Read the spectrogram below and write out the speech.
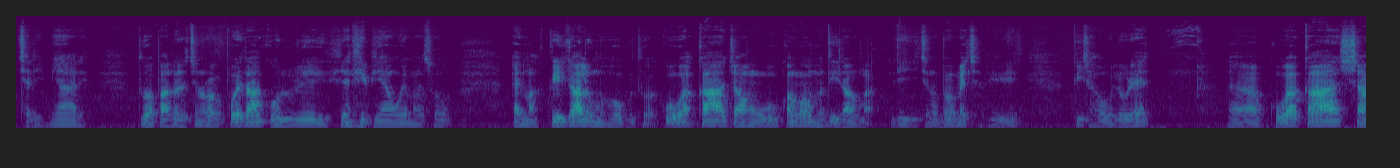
အချက်တွေများတယ်သူကဘာလို့လဲကျွန်တော်တို့ပွဲသားကိုလူတွေရက်နေပြန်ဝင်မှာဆိုအဲ့မှာကေကားလို့မဟုတ်ဘူးသူကကိုကကားအကြောင်းကိုကောင်းကောင်းမသိတာတော့မှဒီကျွန်တော်ပြောမယ့်ချက်တွေတည်ထားဖို့လိုတယ်အာကိုကကားရှာ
